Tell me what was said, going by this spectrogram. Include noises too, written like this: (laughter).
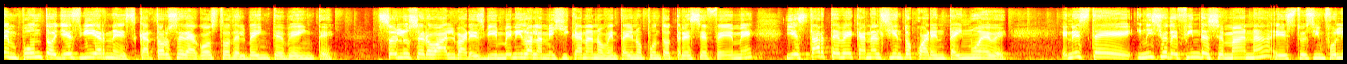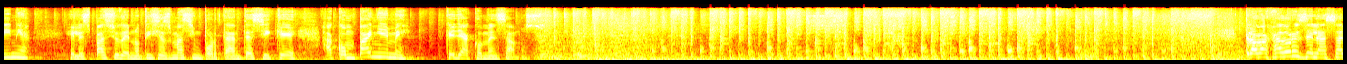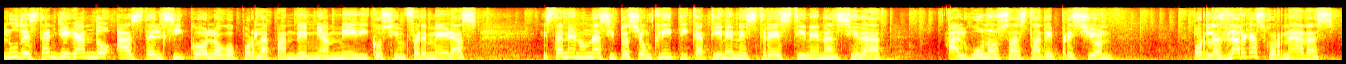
en punto, ya es viernes, 14 de agosto del 2020. Soy Lucero Álvarez, bienvenido a la Mexicana 91.3 FM y Star TV Canal 149. En este inicio de fin de semana, esto es Infolínea, el espacio de noticias más importante, así que acompáñeme, que ya comenzamos. Trabajadores de la salud están llegando hasta el psicólogo por la pandemia. Médicos y enfermeras están en una situación crítica, tienen estrés, tienen ansiedad, algunos hasta depresión por las largas jornadas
